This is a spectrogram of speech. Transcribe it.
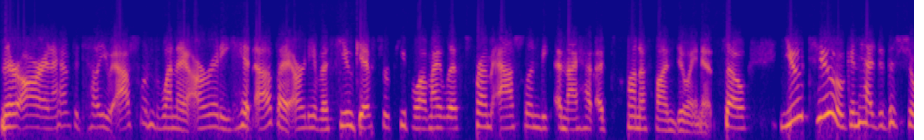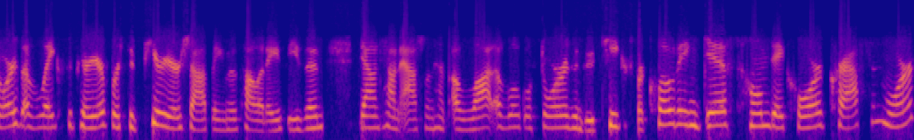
There are, and I have to tell you, Ashland's one I already hit up. I already have a few gifts for people on my list from Ashland, and I had a ton of fun doing it. So you too can head to the shores of Lake Superior for superior shopping this holiday season. Downtown Ashland has a lot of local stores and boutiques for clothing, gifts, home decor, crafts, and more.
